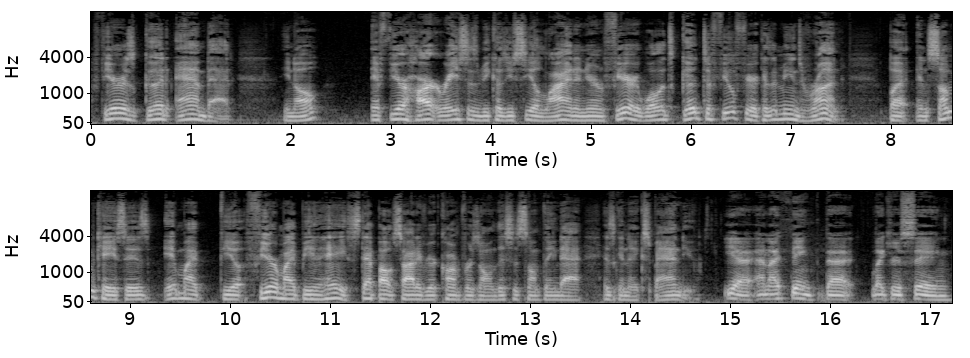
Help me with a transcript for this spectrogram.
Fear is good and bad. You know, if your heart races because you see a lion and you're in fear, well, it's good to feel fear because it means run. But in some cases, it might feel fear might be, hey, step outside of your comfort zone. This is something that is going to expand you. Yeah, and I think that, like you're saying,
